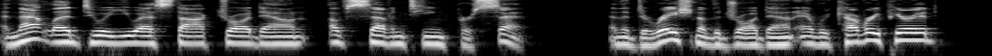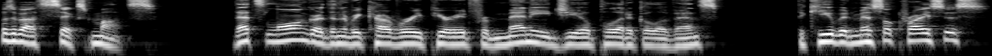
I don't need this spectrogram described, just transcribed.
and that led to a US stock drawdown of 17%. And the duration of the drawdown and recovery period was about six months. That's longer than the recovery period for many geopolitical events. The Cuban Missile Crisis,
